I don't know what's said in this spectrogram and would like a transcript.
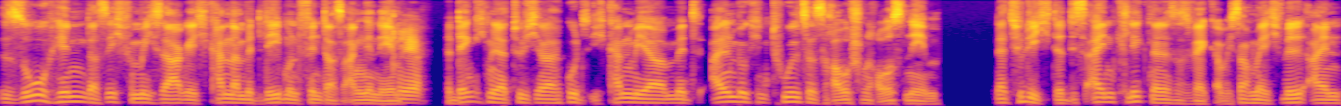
so hin, dass ich für mich sage, ich kann damit leben und finde das angenehm. Ja. Da denke ich mir natürlich, ja gut, ich kann mir mit allen möglichen Tools das Rauschen rausnehmen. Natürlich, das ist ein Klick, dann ist das weg. Aber ich sage mal, ich will ein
